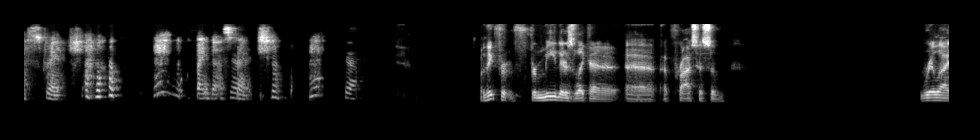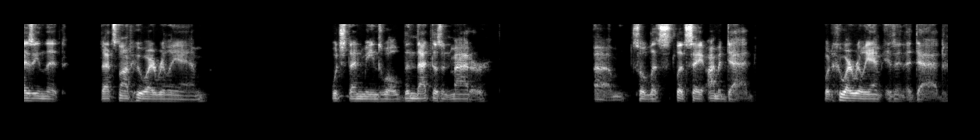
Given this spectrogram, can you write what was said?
a stretch. Find that a stretch. yeah. I think for for me, there's like a, a, a process of realizing that that's not who I really am, which then means well, then that doesn't matter. Um, so let's let's say I'm a dad, but who I really am isn't a dad.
